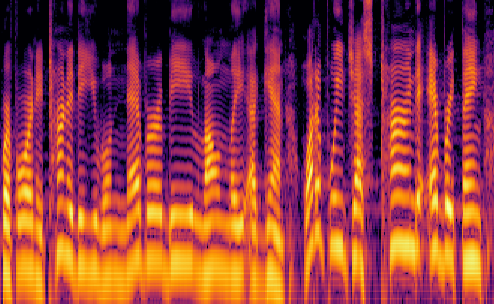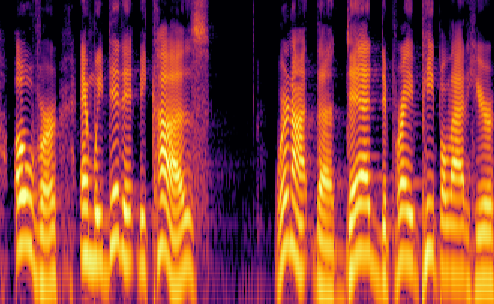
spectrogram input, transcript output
where for an eternity you will never be lonely again. What if we just turned everything over and we did it because we're not the dead, depraved people out here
